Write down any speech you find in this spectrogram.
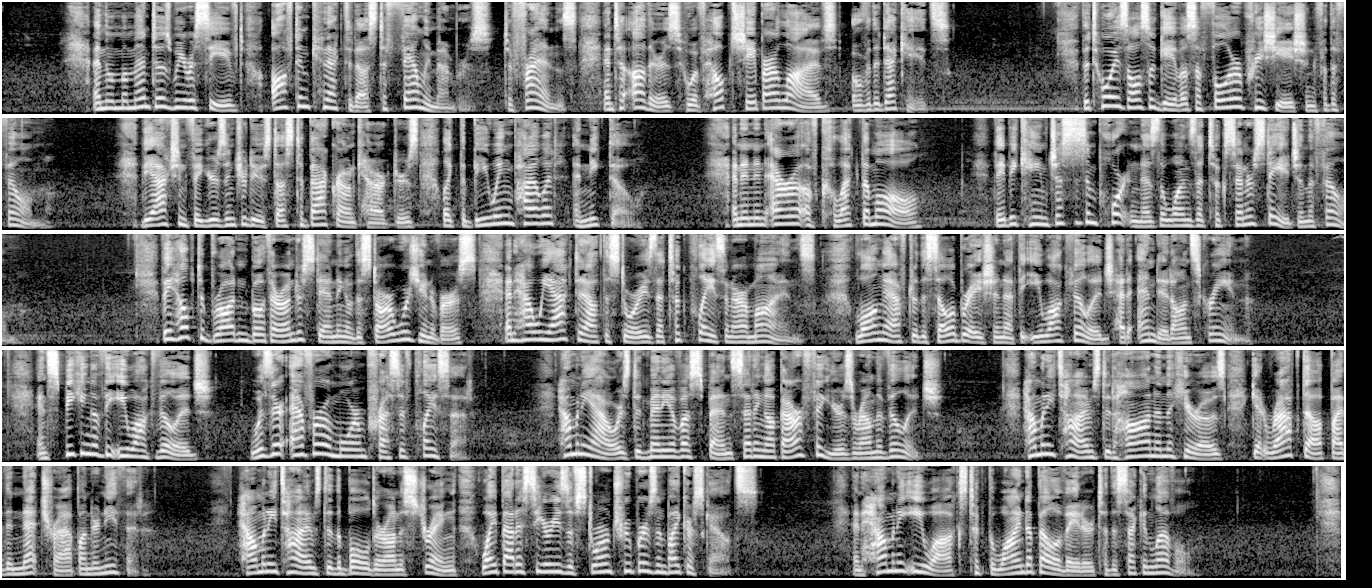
and the mementos we received often connected us to family members, to friends, and to others who have helped shape our lives over the decades. The toys also gave us a fuller appreciation for the film. The action figures introduced us to background characters like the B Wing pilot and Nikto. And in an era of collect them all, they became just as important as the ones that took center stage in the film. They help to broaden both our understanding of the Star Wars universe and how we acted out the stories that took place in our minds, long after the celebration at the Ewok village had ended on screen. And speaking of the Ewok village, was there ever a more impressive playset? How many hours did many of us spend setting up our figures around the village? How many times did Han and the heroes get wrapped up by the net trap underneath it? How many times did the boulder on a string wipe out a series of stormtroopers and biker scouts? And how many Ewoks took the wind up elevator to the second level?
